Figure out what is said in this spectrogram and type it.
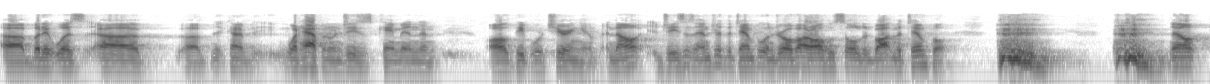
Uh, but it was uh, uh, kind of what happened when Jesus came in and all the people were cheering him. And now Jesus entered the temple and drove out all who sold and bought in the temple. now,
